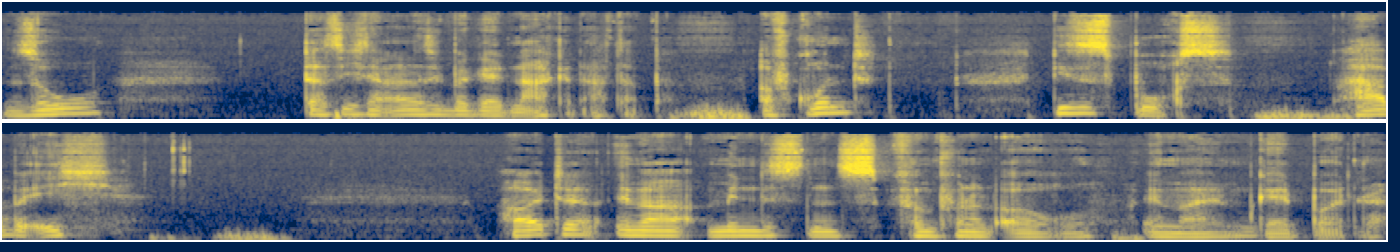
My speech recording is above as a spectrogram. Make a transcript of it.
so dass ich dann anders über Geld nachgedacht habe. Aufgrund dieses Buchs habe ich heute immer mindestens 500 Euro in meinem Geldbeutel.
